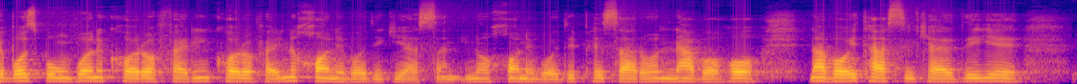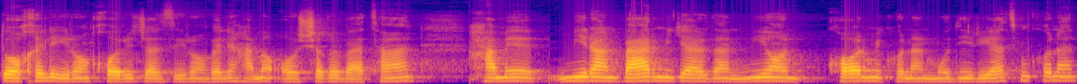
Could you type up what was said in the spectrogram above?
که باز به عنوان کارآفرین کارآفرین خانوادگی هستن. اینا خانواده پسران نواها. نوای تحصیل کرده داخل ایران خارج از ایران ولی همه عاشق وطن. همه میرن برمیگردن میان کار می‌کنن مدیریت می‌کنن.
